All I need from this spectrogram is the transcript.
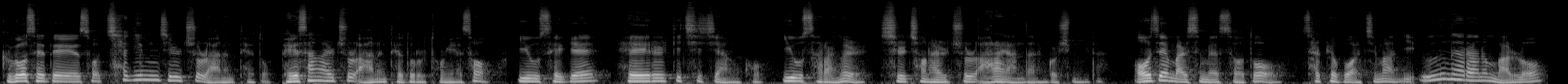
그것에 대해서 책임질 줄 아는 태도, 배상할 줄 아는 태도를 통해서 이웃에게 해를 끼치지 않고 이웃 사랑을 실천할 줄 알아야 한다는 것입니다. 어제 말씀에서도 살펴보았지만 이 은혜라는 말로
